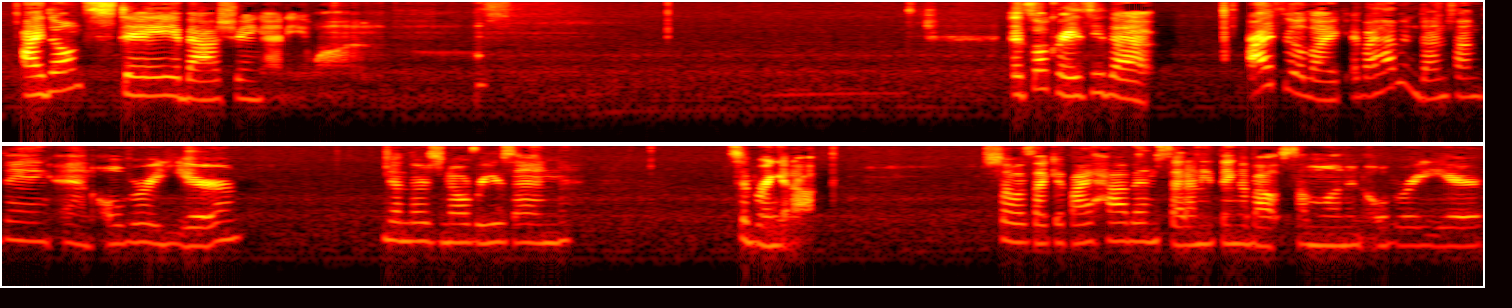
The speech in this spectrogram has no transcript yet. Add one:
I don't stay bashing anyone. It's so crazy that I feel like if I haven't done something in over a year, then there's no reason to bring it up. So it's like if I haven't said anything about someone in over a year,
